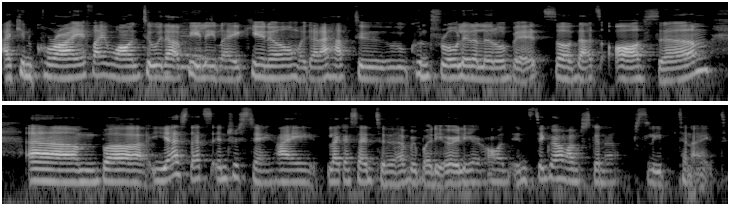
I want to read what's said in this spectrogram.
I can cry if I want to without feeling like you know, oh my god, I have to control it a little bit. So that's awesome. Um, but yes, that's interesting. I like I said to everybody earlier on Instagram, I'm just gonna sleep tonight.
